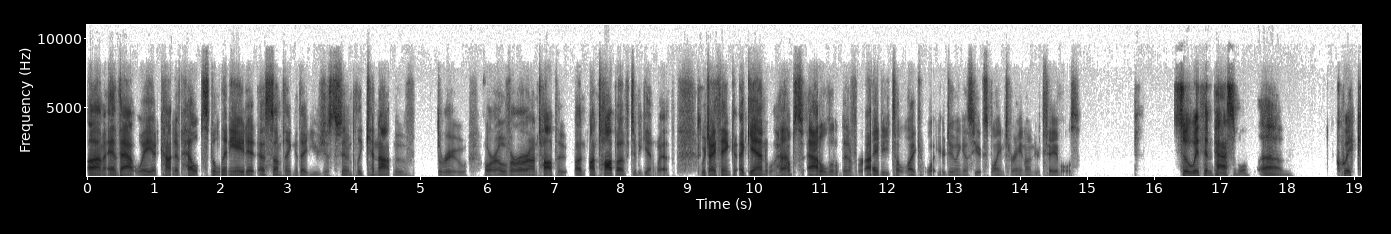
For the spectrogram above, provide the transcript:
Um, and that way it kind of helps delineate it as something that you just simply cannot move through or over or on top of on, on top of to begin with, which I think again helps add a little bit of variety to like what you're doing as you explain terrain on your tables. So with impassable, um, quick,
